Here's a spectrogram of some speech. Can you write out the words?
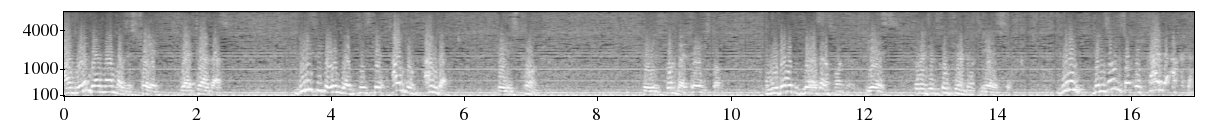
And when their numbers is swelled, they are tear gas. These people, they are tested out of anger, they respond. They respond by throwing stone. Without Yes, yes, supporter. yes, So it is good to understand. yes. Then there is also a third actor.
